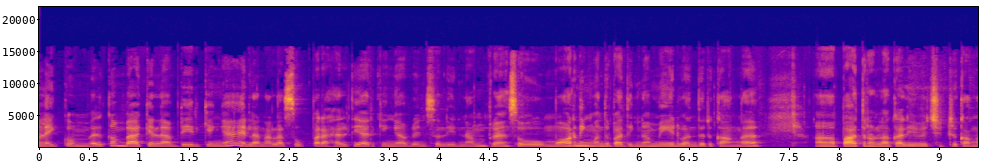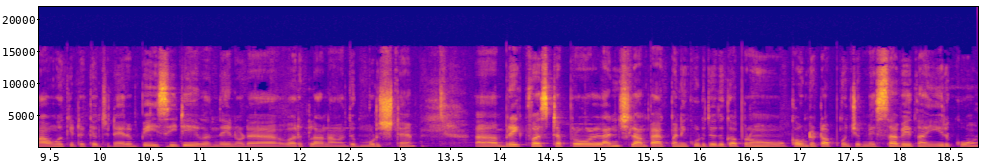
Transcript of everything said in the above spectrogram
வலைக்கம் வெல்கம் பேக் எல்லாம் எப்படி இருக்கீங்க? எல்லாம் நல்லா சூப்பராக ஹெல்த்தியாக இருக்கீங்க அப்படின்னு சொல்லி நம்புகிறேன் ஸோ மார்னிங் வந்து பார்த்திங்கன்னா மேட் வந்திருக்காங்க. பாத்திரம்லாம் கழுவி வச்சுட்ருக்காங்க. அவங்கக்கிட்ட கொஞ்சம் நேரம் பேசிகிட்டே வந்து என்னோடய ஒர்க்லாம் நான் வந்து முடிச்சிட்டேன். பிரேக்ஃபாஸ்ட் அப்புறம் லஞ்ச்லாம் பேக் பண்ணி கொடுத்ததுக்கப்புறம் கவுண்டர் டாப் கொஞ்சம் மெஸ்ஸாகவே தான் இருக்கும்.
